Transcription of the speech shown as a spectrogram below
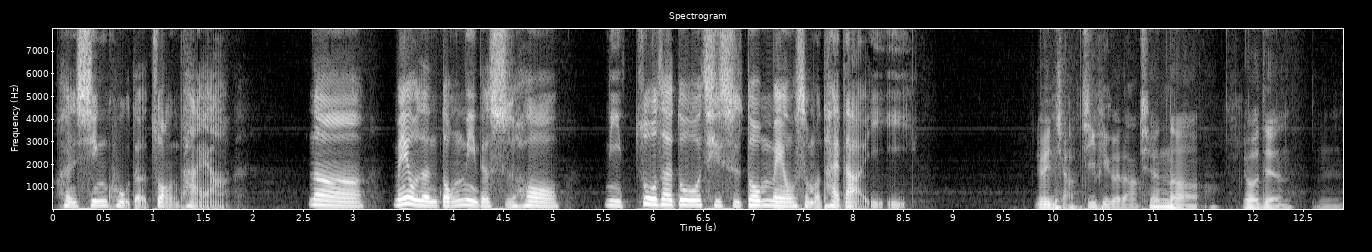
很辛苦的状态啊。那没有人懂你的时候，你做再多，其实都没有什么太大意义。有点强，鸡皮疙瘩。天哪，有点，嗯。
